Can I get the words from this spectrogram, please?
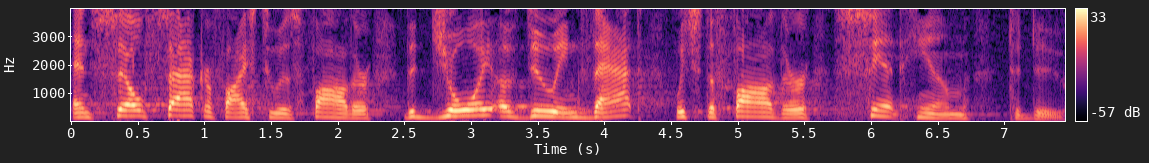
and self sacrifice to His Father, the joy of doing that which the Father sent Him to do.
